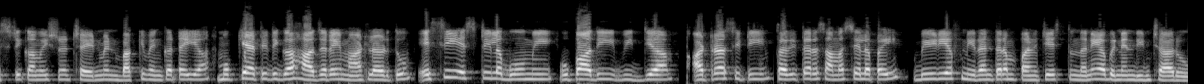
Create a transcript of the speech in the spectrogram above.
ST commissioner chairman Bakki Venkataiah ముఖ్య అతిథిగా హాజరై మాట్లాడుతూ ఎస్సీ ఎస్టీల భూమి ఉపాధి విద్య అట్రాసిటీ తదితర సమస్యలపై బీడీఎఫ్ నిరంతరం పనిచేస్తుందని అభినందించారు.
